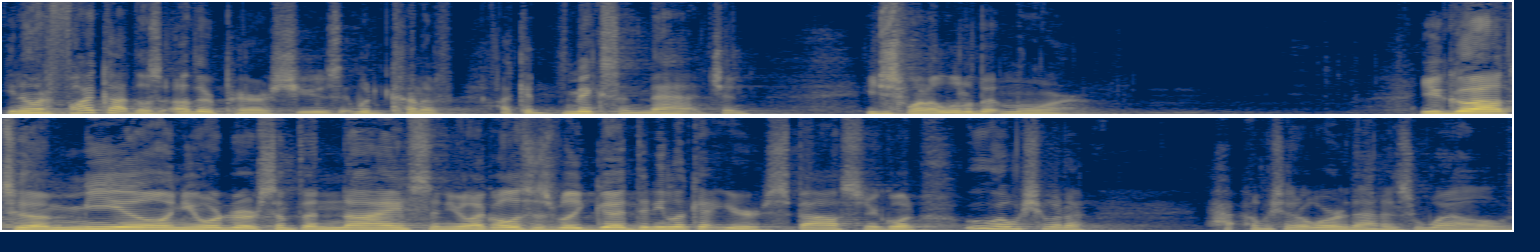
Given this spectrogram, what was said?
You know what? If I got those other pair of shoes, it would kind of, I could mix and match, and you just want a little bit more. You go out to a meal and you order something nice and you're like, oh, this is really good. Then you look at your spouse and you're going, ooh, I wish I would have, I wish I'd ordered that as well.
